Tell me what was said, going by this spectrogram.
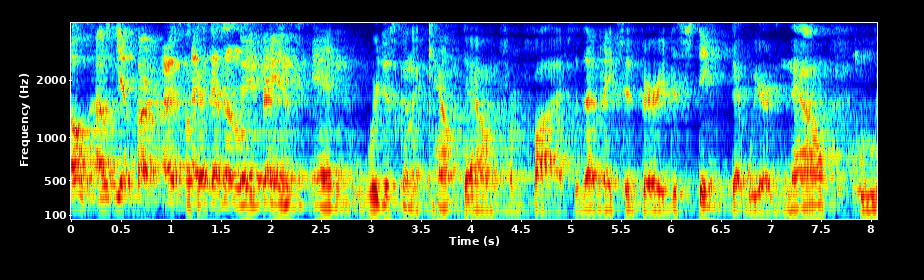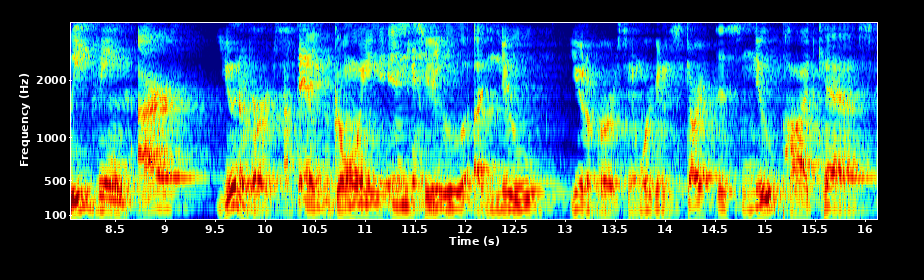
Oh, uh, yeah. Sorry, I, okay. got a and, and, and we're just gonna count down from five, so that makes it very distinct that we are now leaving our universe and going into a new universe. And we're going to start this new podcast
